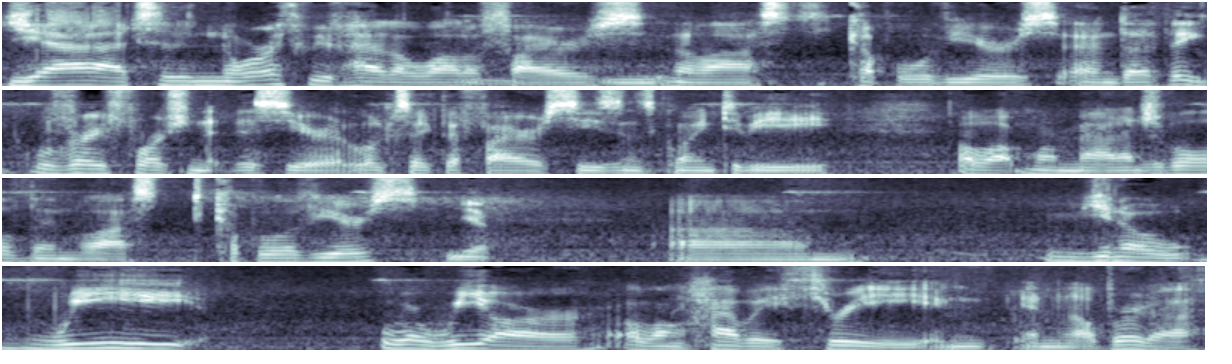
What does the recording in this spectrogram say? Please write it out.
Yeah, to the north we've had a lot of fires mm-hmm. in the last couple of years, and I think we're very fortunate this year. It looks like the fire season is going to be a lot more manageable than the last couple of years. Yeah. Um, you know, we where we are along Highway Three in, in Alberta,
